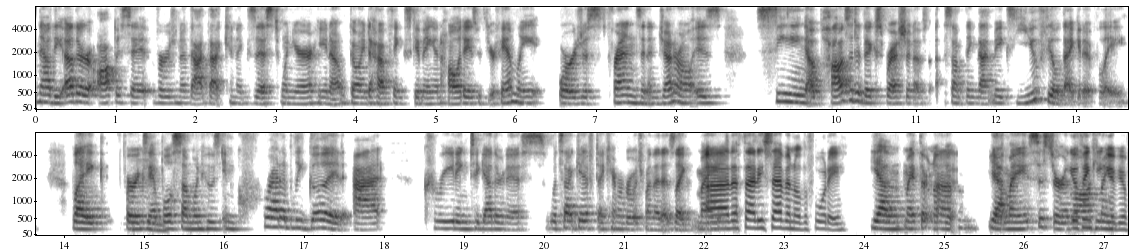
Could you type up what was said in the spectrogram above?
Now, the other opposite version of that that can exist when you're, you know, going to have Thanksgiving and holidays with your family or just friends and in general is seeing a positive expression of something that makes you feel negatively. Like, for Mm. example, someone who's incredibly good at creating togetherness. What's that gift? I can't remember which one that is. Like my uh the 37 or the 40 yeah, my third um, yeah, my sister-in-law. you're thinking my- of your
